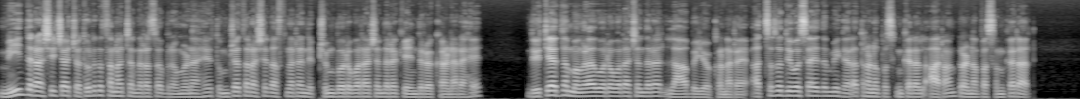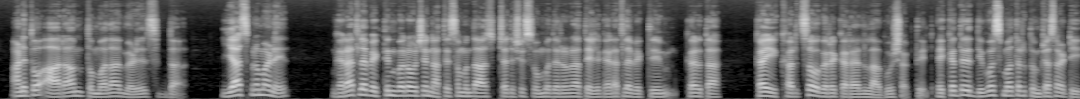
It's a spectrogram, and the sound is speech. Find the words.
मीन राशीच्या चतुर्थ सणा चंद्राचं भ्रमण आहे. तुमच्याच राशीत असणाऱ्या निपचूनबरोबर बरोबर हा चंद्र केंद्र करणार आहे. द्वितीयातल्या मंगळाबरोबर हा चंद्र लाभ योग करणार आहे. आजचा जो दिवस आहे तुम्ही घरात राहणं पसंत कराल आराम करणं पसंत कराल. आणि तो आराम तुम्हाला मिळेल सुद्धा. याचप्रमाणे घरातल्या व्यक्तींबरोबरचे नातेसंबंध आजच्या दिवशी सोमधरून राहतील. घरातल्या व्यक्तींकरता काही खर्च वगैरे करायला लागू शकतील. एकंदरीत दिवस मात्र तुमच्यासाठी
